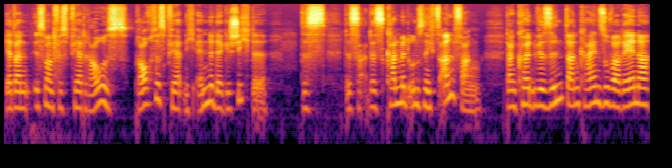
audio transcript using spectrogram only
ja, dann ist man fürs Pferd raus. Braucht das Pferd nicht Ende der Geschichte. Das, das, das kann mit uns nichts anfangen. Dann können wir sind dann kein souveräner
